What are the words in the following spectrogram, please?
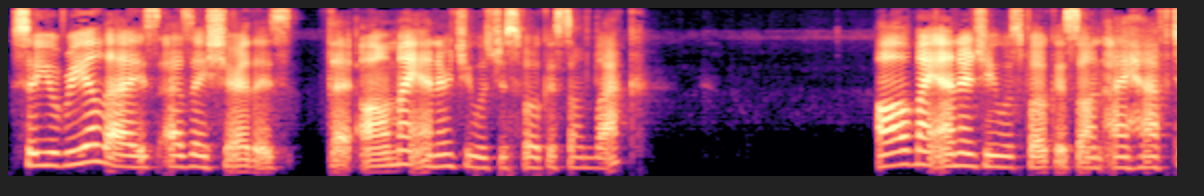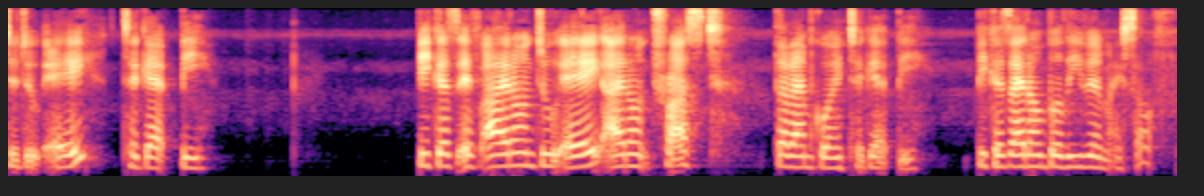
So you realize as I share this that all my energy was just focused on lack. All my energy was focused on I have to do A to get B. Because if I don't do A, I don't trust that I'm going to get B because I don't believe in myself.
